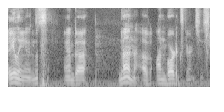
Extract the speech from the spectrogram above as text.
aliens, and uh, none of onboard experiences.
